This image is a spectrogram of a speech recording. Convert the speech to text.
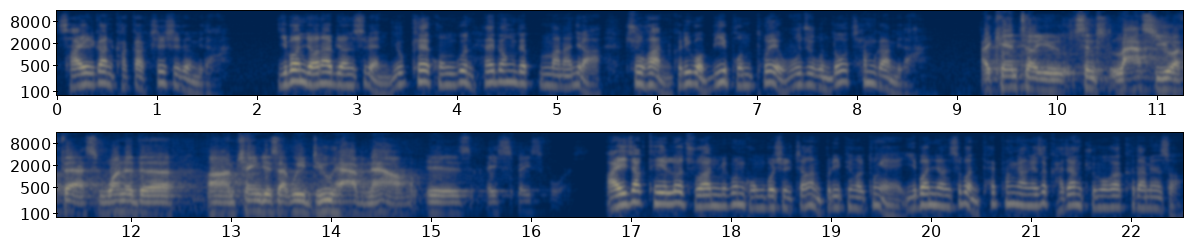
4일간 각각 실시됩니다. 이번 연합연습엔 육해 공군 해병대뿐만 아니라 주한 그리고 미 본토의 우주군도 참가합니다. I can tell you since last UFS, one of the um, changes that we do have now is a space force. 아이작 테일러 주한미군 공보실장은 브리핑을 통해 이번 연습은 태평양에서 가장 규모가 크다면서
